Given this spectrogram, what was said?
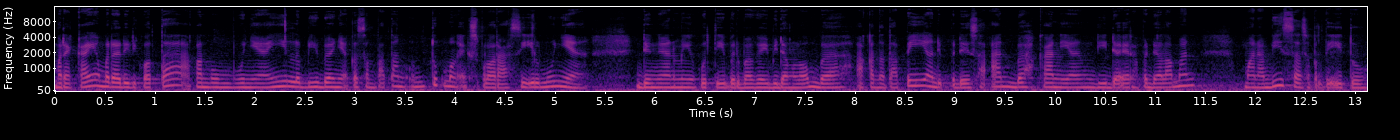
Mereka yang berada di kota akan mempunyai lebih banyak kesempatan untuk mengeksplorasi ilmunya dengan mengikuti berbagai bidang lomba, akan tetapi yang di pedesaan bahkan yang di daerah pedalaman mana bisa seperti itu.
